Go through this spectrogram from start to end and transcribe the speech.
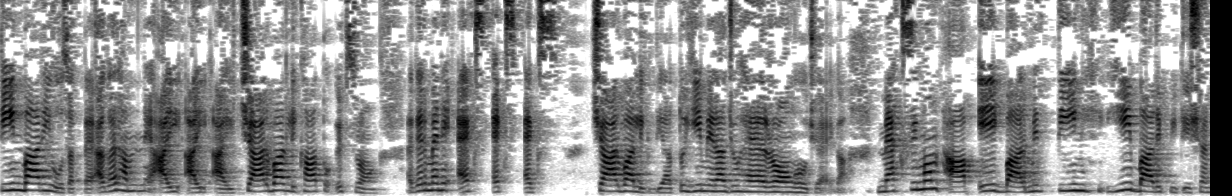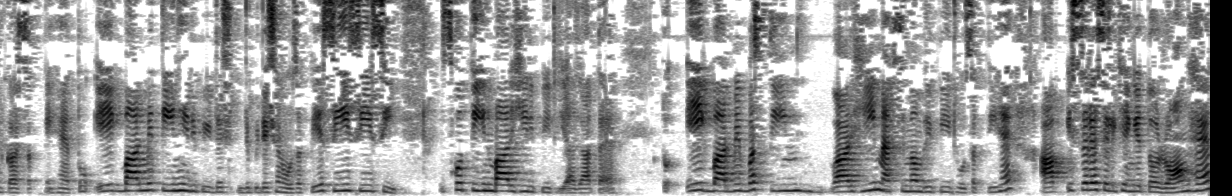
तीन बार ही हो सकता है। अगर हमने आई आई आई चार बार लिखा तो इट्स रॉन्ग अगर मैंने एक्स एक्स एक्स चार बार लिख दिया तो ये मेरा जो है रॉन्ग हो जाएगा। मैक्सिमम आप एक बार में तीन ही बार रिपीटेशन कर सकते हैं तो एक बार में तीन ही रिपीटेशन रिपीटेशन हो सकती है। सी सी सी इसको तीन बार ही रिपीट किया जाता है। तो एक बार में बस तीन बार ही मैक्सिमम रिपीट हो सकती है। आप इस तरह से लिखेंगे तो रॉन्ग है।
